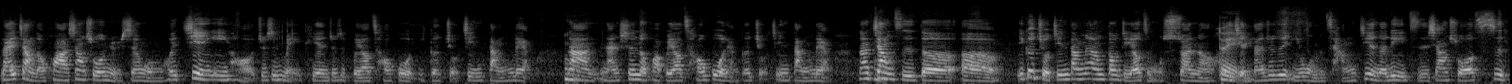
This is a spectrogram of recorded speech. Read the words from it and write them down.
来讲的话，像说女生，我们会建议哈，就是每天就是不要超过一个酒精当量。那男生的话，不要超过两个酒精当量。那这样子的呃，一个酒精当量到底要怎么算呢？很简单，就是以我们常见的例子，像说是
